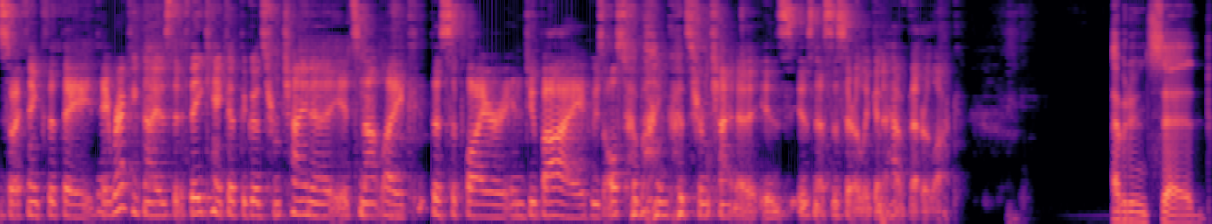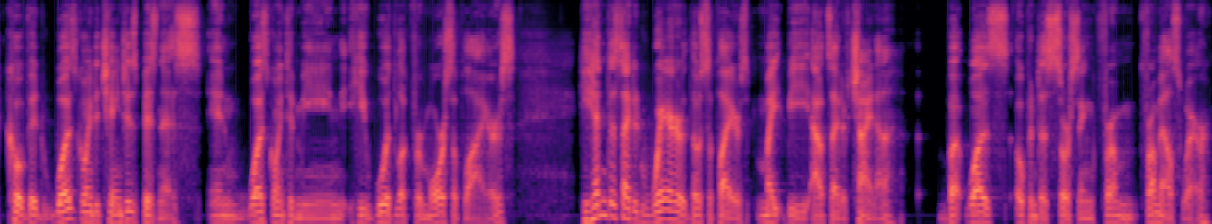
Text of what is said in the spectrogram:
So I think that they, they recognize that if they can't get the goods from China, it's not like the supplier in Dubai who's also buying goods from China is, is necessarily going to have better luck. Abiodun said COVID was going to change his business and was going to mean he would look for more suppliers. He hadn't decided where those suppliers might be outside of China, but was open to sourcing from from elsewhere.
